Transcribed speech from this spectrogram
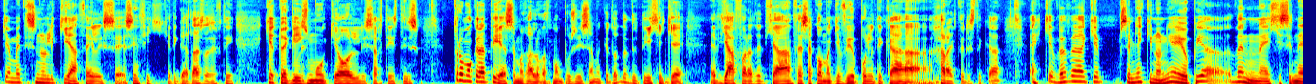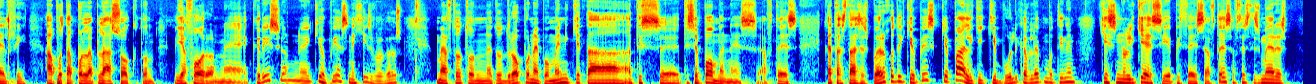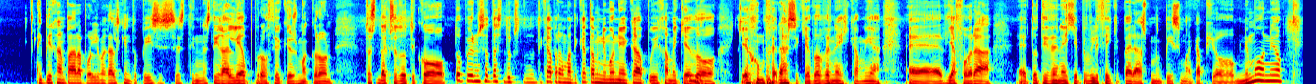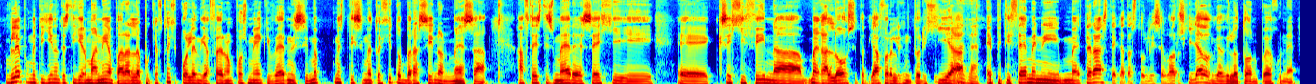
και με τη συνολική αν θέλεις συνθήκη και την κατάσταση αυτή και του εγκλισμού και όλης αυτής της τρομοκρατία σε μεγάλο βαθμό που ζήσαμε και τότε, διότι είχε και διάφορα τέτοια, αν θες, ακόμα και βιοπολιτικά χαρακτηριστικά. Ε, και βέβαια και σε μια κοινωνία η οποία δεν έχει συνέλθει από τα πολλαπλά σοκ των διαφόρων ε, κρίσεων ε, και η οποία συνεχίζει βεβαίως με αυτόν τον, ε, τον τρόπο να υπομένει και τα, τις, τις επόμενες αυτές καταστάσεις που έρχονται και οι οποίες και πάλι και εκεί μπουλικα βλέπουμε ότι είναι και συνολικές οι επιθέσεις αυτές, αυτές τις μέρες Υπήρχαν πάρα πολύ μεγάλες κινητοποιήσεις στη Γαλλία που προωθεί ο κ. Μακρόν το συνταξιδοτικό, το οποίο είναι σαν τα συνταξιδοτικά πραγματικά τα μνημονιακά που είχαμε και εδώ και έχουν περάσει και εδώ δεν έχει καμία ε, διαφορά ε, το ότι δεν έχει επιβληθεί εκεί πέρα ας πούμε επίσημα κάποιο μνημόνιο. Βλέπουμε τι γίνεται στη Γερμανία παράλληλα που και αυτό έχει πολύ ενδιαφέρον πως μια κυβέρνηση με, με τη συμμετοχή των πρασίνων μέσα αυτές τις μέρες έχει ε, ξεχυθεί να μεγαλώσει τα διάφορα λιγνιτωρυχεία επιτιθέμενη με τεράστια καταστολή σε βάρος χιλιάδων διαδηλωτών που έχουν ε,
